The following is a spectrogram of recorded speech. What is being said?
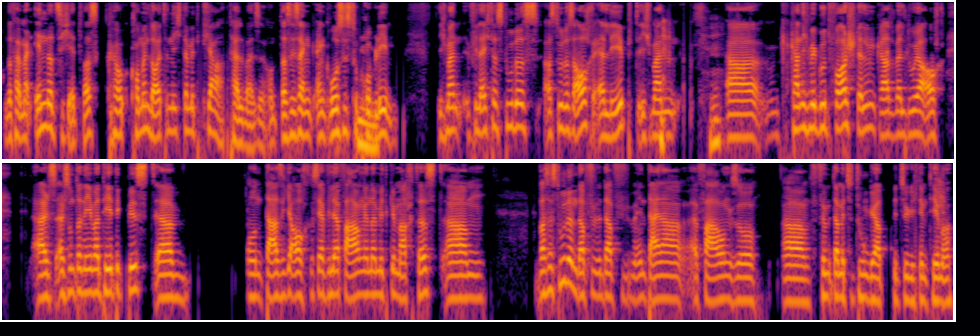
Und auf einmal ändert sich etwas, kommen Leute nicht damit klar, teilweise. Und das ist ein, ein großes mhm. Problem. Ich meine, vielleicht hast du das, hast du das auch erlebt. Ich meine, mhm. äh, kann ich mir gut vorstellen, gerade weil du ja auch als, als Unternehmer tätig bist äh, und da sich auch sehr viele Erfahrungen damit gemacht hast. Ähm, was hast du denn dafür, dafür in deiner Erfahrung so äh, für, damit zu tun gehabt bezüglich dem Thema?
